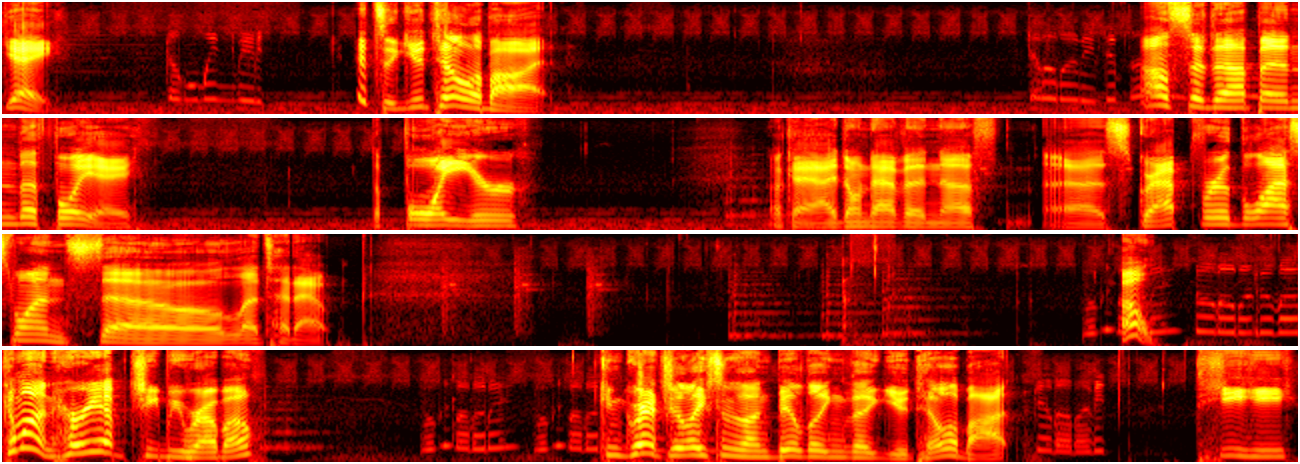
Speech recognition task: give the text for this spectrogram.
Yay. It's a Utilibot. I'll sit up in the foyer. The foyer. Okay, I don't have enough uh, scrap for the last one, so let's head out. Oh, come on, hurry up, Chibi Robo. Congratulations on building the Utilibot. Teehee.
